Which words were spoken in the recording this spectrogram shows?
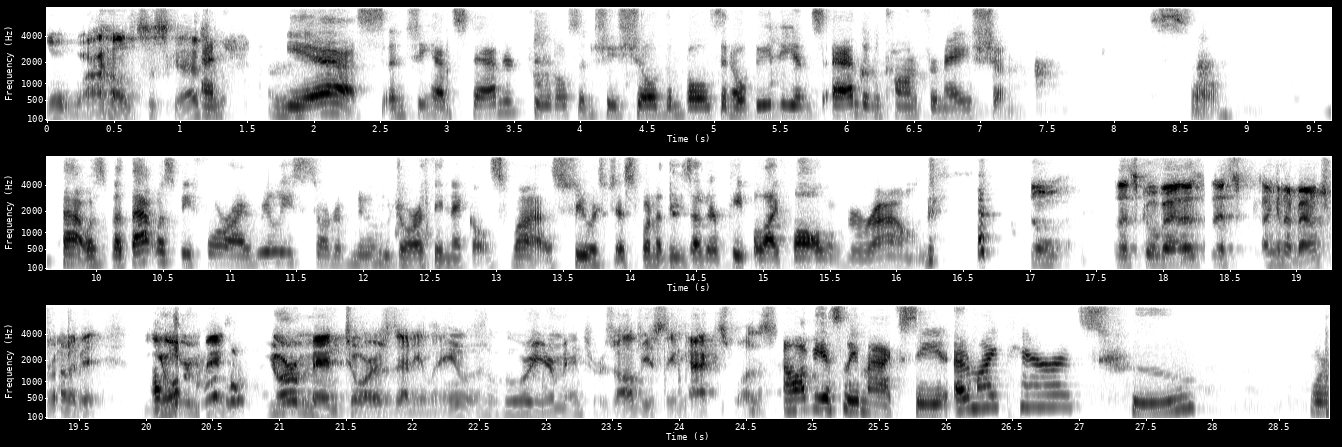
Oh wow, Saskatchewan. Yes, and she had standard poodles and she showed them both in obedience and in conformation. So that was, but that was before I really sort of knew who Dorothy Nichols was. She was just one of these other people I followed around. So let's go back. Let's, let's I'm gonna bounce around a bit. Okay, Your men, okay. your mentors, anyway. Who are your mentors? Obviously, Max was. Obviously, Maxine and my parents who were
